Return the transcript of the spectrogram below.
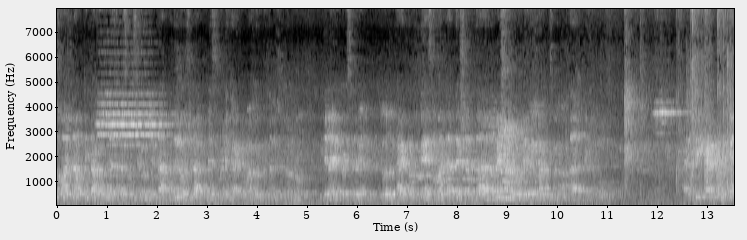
ಸಮಾಜದ ವತಿಯಿಂದ ಆಗುವಂತೆ ಸಂಘ ಮೊದಲ ವರ್ಷದ ಪುಣ್ಯಸ್ಮರಣೆ ಕಾರ್ಯಕ್ರಮ ಹಾಗೂ ಪ್ರದರ್ಶನವನ್ನು ಇದನ್ನು ಏರ್ಪಡಿಸಿದ್ದೇವೆ. ಈ ಒಂದು ಕಾರ್ಯಕ್ರಮಕ್ಕೆ ಸಮಾಜದ ಅಂತ ರಮೇಶ್ ಅವರು ಅಂತ ಈ ಕಾರ್ಯಕ್ರಮಕ್ಕೆ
